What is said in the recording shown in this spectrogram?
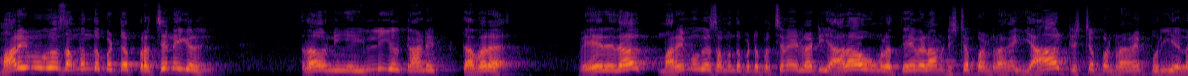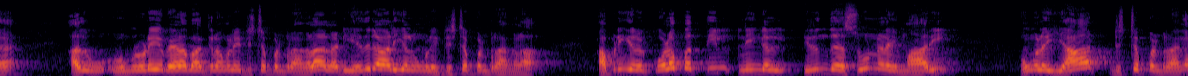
மறைமுகம் சம்பந்தப்பட்ட பிரச்சனைகள் அதாவது நீங்கள் இல்லீகல் கான்டாக்ட் தவிர வேறு ஏதாவது மறைமுக சம்மந்தப்பட்ட பிரச்சனை இல்லாட்டி யாராவது உங்களை தேவையில்லாமல் டிஸ்டர்ப் பண்ணுறாங்க யார் டிஸ்டர்ப் பண்ணுறாங்கன்னே புரியலை. அது உ- உங்களுடைய வேலை பார்க்குறவங்களே டிஸ்டர்ப் பண்ணுறாங்களா இல்லாட்டி எதிராளிகள் உங்களை டிஸ்டர்ப் பண்ணுறாங்களா அப்படிங்கிற குழப்பத்தில் நீங்கள் இருந்த சூழ்நிலை மாறி உங்களை யார் டிஸ்டர்ப் பண்ணுறாங்க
